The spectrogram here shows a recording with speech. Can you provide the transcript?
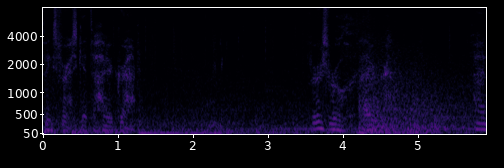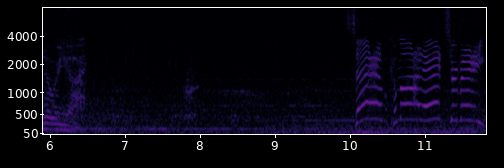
Things first, get to higher ground. First rule, higher ground. Find out where you are. Sam, come on, answer me!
